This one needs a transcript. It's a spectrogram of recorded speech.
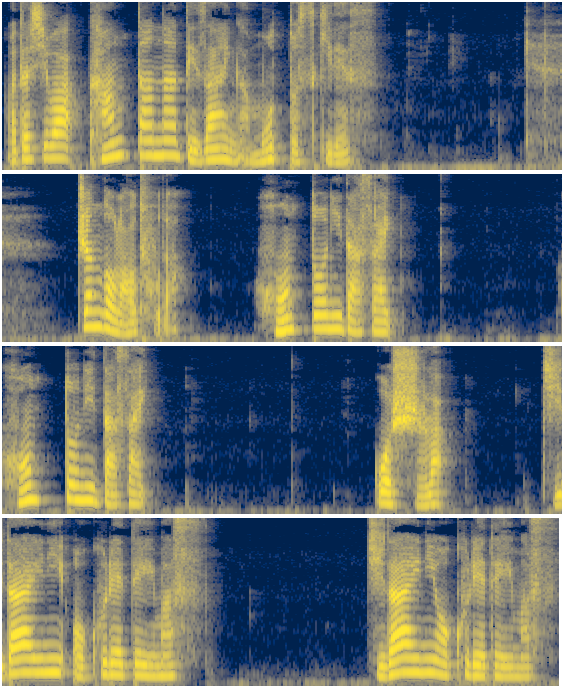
私は簡単なデザインがもっと好きです。真够老土的。本当にダサい。本当にダサい。过时了。時代に遅れています。時代に遅れています。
